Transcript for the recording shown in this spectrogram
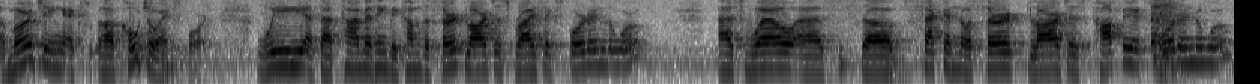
emerging ex uh, cultural export. We, at that time, I think, become the third largest rice exporter in the world, as well as uh, second or third largest coffee exporter in the world.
